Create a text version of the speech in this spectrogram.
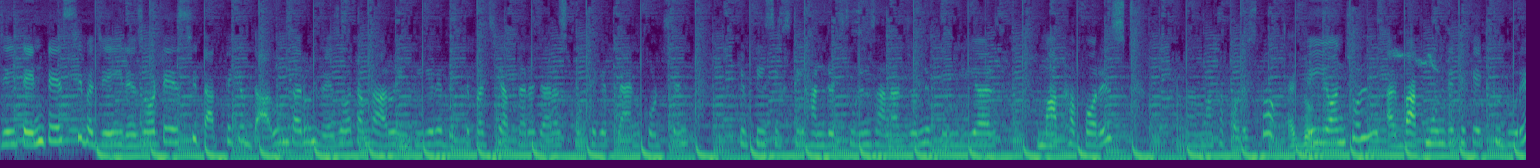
যেই টেন্টে এসেছি বা যেই রেজর্টে এসেছি, তার থেকে দারুণ দারুণ রেজর্ট আমরা আরও ইন্টিরিয়ারে দেখতে পাচ্ছি। আপনারা যারা স্কুল থেকে প্ল্যান করছেন ফিফটি সিক্সটি হান্ড্রেড স্টুডেন্টস আনার জন্য পুরুলিয়ার মাথা ফরেস্ট মাথা ফরেস্ট তো? এই অঞ্চল আর বাকমুন্ডি থেকে একটু দূরে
